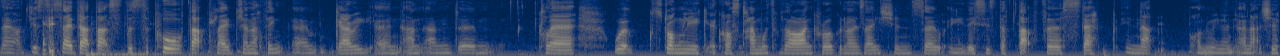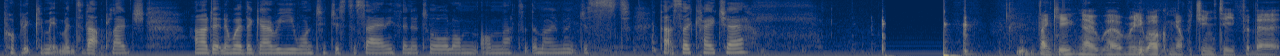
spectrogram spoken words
No, just to say that that's the support of that pledge, and I think um, Gary and and, and um, Claire work strongly across Tamworth with our anchor organisation. So this is the, that first step in that honouring and, and actually a public commitment to that pledge. And I don't know whether Gary, you wanted just to say anything at all on, on that at the moment. Just that's okay, Chair. Thank you. No, uh, really welcome the opportunity for the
